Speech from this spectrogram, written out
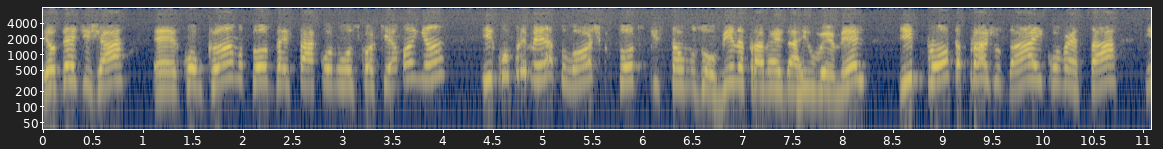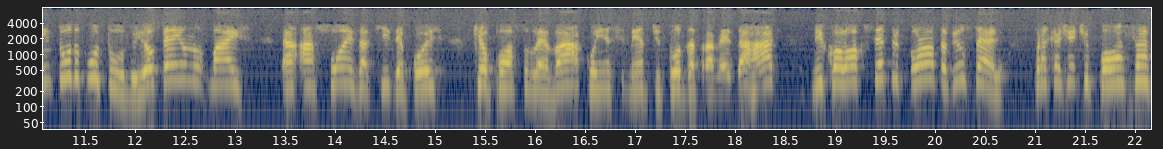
Eu desde já é, conclamo todos a estar conosco aqui amanhã E cumprimento, lógico, todos que estão nos ouvindo através da Rio Vermelho e pronta para ajudar e conversar em tudo por tudo. E eu tenho mais a, ações aqui depois que eu posso levar conhecimento de todos através da rádio. Me coloco sempre pronta, viu, Célio? Para que a gente possa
